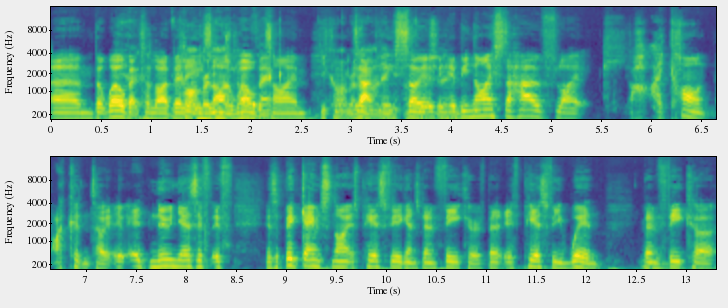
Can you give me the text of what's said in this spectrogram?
Um, but Welbeck's a liability. can't rely on the time. You can't rely exactly. on him, so it'd, be- it'd be nice to have like I can't I couldn't tell you. It, it, Nunez if if it's a big game tonight, it's PSV against Benfica. If if PSV win, Benfica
